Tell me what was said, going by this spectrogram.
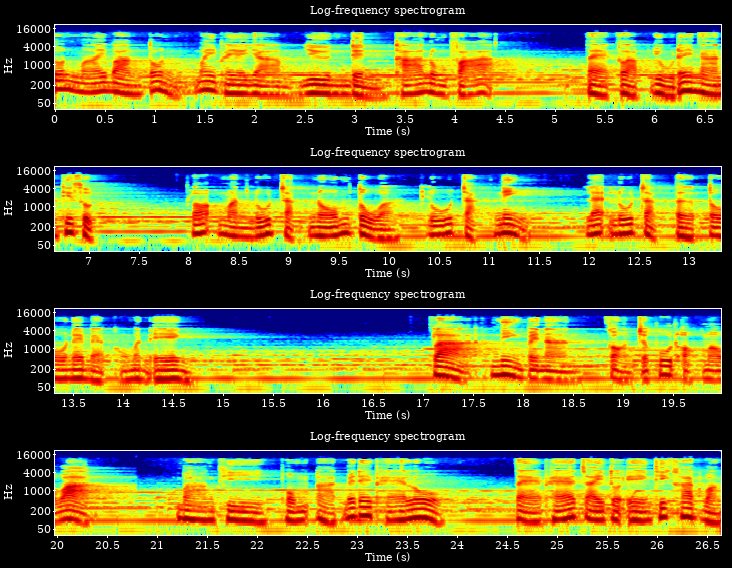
ต้นไม้บางต้นไม่พยายามยืนเด่นท้าลมฟ้า แต่กลับอยู่ได้นานที่สุด เพราะมันรู้จักโน้มตัว รู้จักนิ่ง และรู้จักเติบโตในแบบของมันเอง กล้านิ่งไปนานก่อนจะพูดออกมาว่า บางทีผมอาจไม่ได้แพ้โลก แต่แพ้ใจตัวเองที่คาดหวัง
